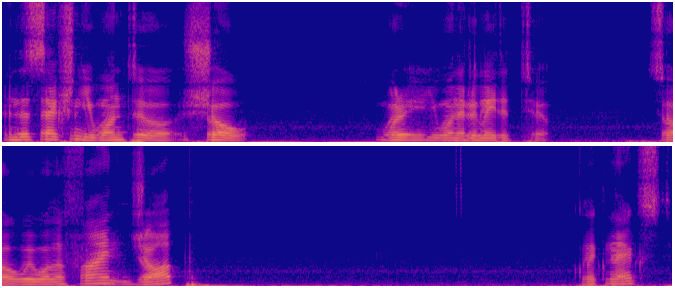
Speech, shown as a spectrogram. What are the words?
In this section, you want to show where you want to relate it to. So we will find job. Click next.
